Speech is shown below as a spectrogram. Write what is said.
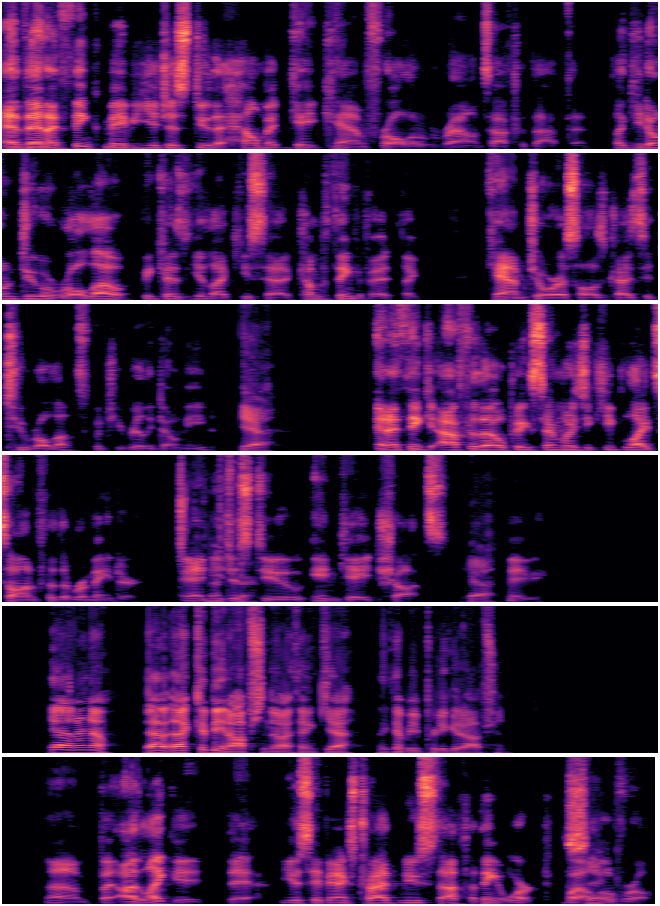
And then I think maybe you just do the helmet gate cam for all the rounds after that. Then, Mm. like you don't do a rollout because you, like you said, come to think of it, like Cam, Joris, all those guys did two rollouts, which you really don't need. Yeah. And I think after the opening ceremonies, you keep lights on for the remainder, and you That's just do in gate shots. Yeah. maybe. Yeah, I don't know. That, that could be an option, though. I think. Yeah, I think that'd be a pretty good option. Um, but I like it. Yeah, USA BMX tried new stuff. I think it worked well Sick. overall.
